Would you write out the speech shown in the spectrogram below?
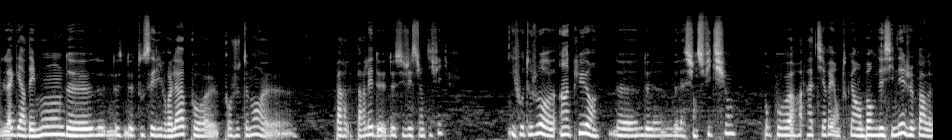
la guerre des mondes, de, tous ces livres-là pour, pour justement euh, parler de, sujets scientifiques. Il faut toujours euh, inclure de, la science-fiction pour pouvoir attirer, en tout cas en bande dessinée, je parle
